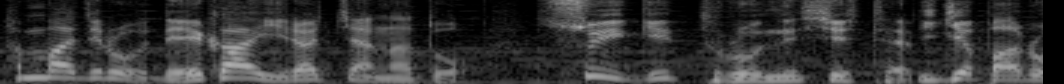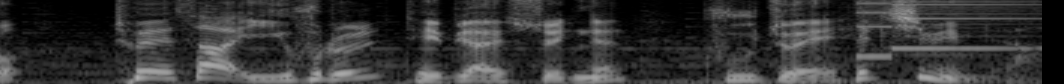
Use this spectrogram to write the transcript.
한마디로 내가 일하지 않아도 수익이 들어오는 시스템. 이게 바로 퇴사 이후를 대비할 수 있는 구조의 핵심입니다.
